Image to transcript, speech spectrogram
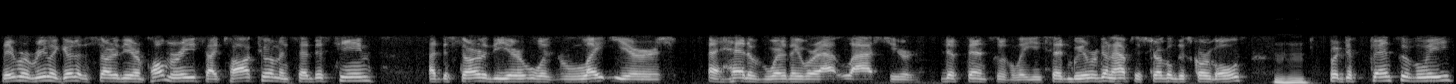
they were really good at the start of the year. And Paul Maurice, I talked to him and said this team at the start of the year was light years ahead of where they were at last year defensively. He said we were going to have to struggle to score goals, mm-hmm. but defensively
